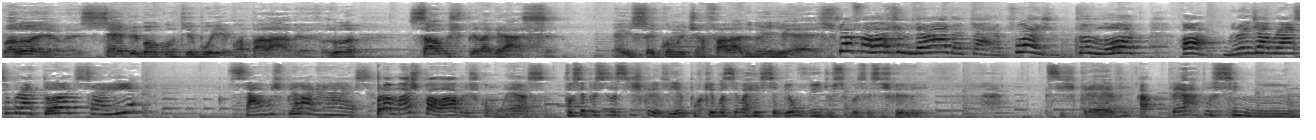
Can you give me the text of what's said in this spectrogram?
Falou, é sempre bom contribuir com a palavra. Falou? Salvos pela graça. É isso aí, como eu tinha falado no início. Tinha falado nada, cara. Poxa, tô louco. Ó, um grande abraço pra todos aí. Salvos pela graça. Para mais palavras como essa, você precisa se inscrever porque você vai receber o vídeo se você se inscrever. Se inscreve, aperta o sininho,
